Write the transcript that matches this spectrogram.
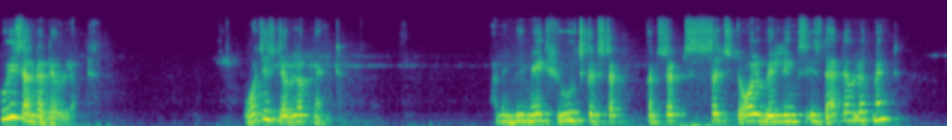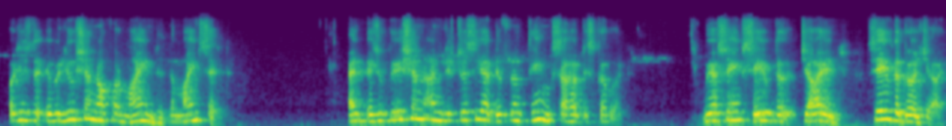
Who is underdeveloped? What is development? I mean, we make huge construct, construct such tall buildings. Is that development? Or is the evolution of our mind, the mindset? And education and literacy are different things I have discovered. We are saying save the child, save the girl child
